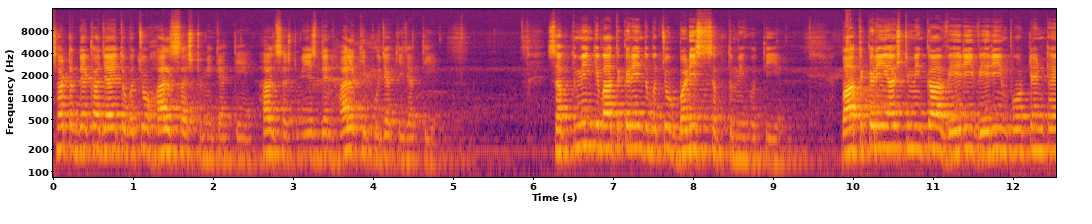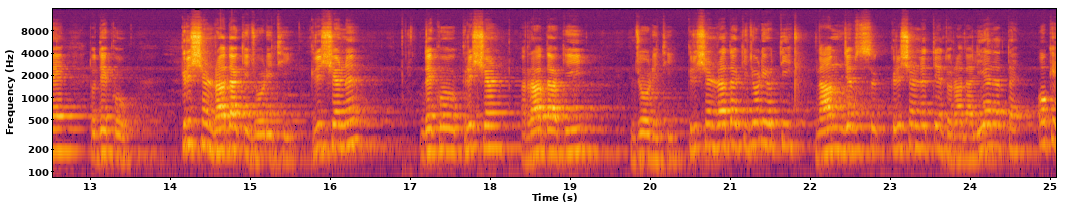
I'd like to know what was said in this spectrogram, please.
छठ देखा जाए तो बच्चों, हल षष्टमी कहते हैं। हल षष्टमी इस दिन हल की पूजा की जाती है। सप्तमी की बात करें तो बच्चों, बड़ी सप्तमी होती है। बात करें अष्टमी का वेरी वेरी इंपॉर्टेंट है। तो देखो, कृष्ण राधा की जोड़ी थी। कृष्ण, देखो, कृष्ण राधा की जोड़ी थी। कृष्ण राधा की जोड़ी होती, नाम जब कृष्ण लेते हैं तो राधा लिया जाता है। ओके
